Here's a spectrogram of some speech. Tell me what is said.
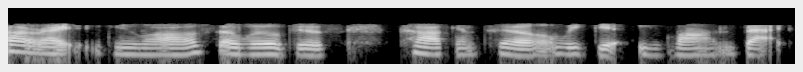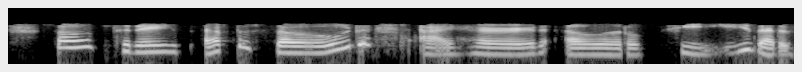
All right, you all. So we'll just talk until we get Yvonne back. So today's episode, I heard a little tea that is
